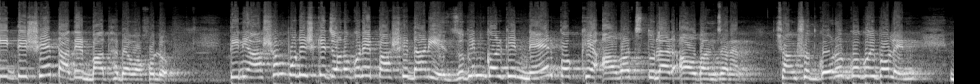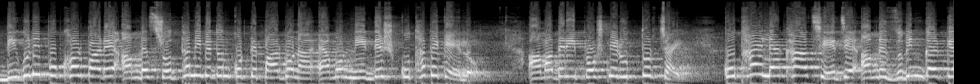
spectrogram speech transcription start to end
নির্দেশে তাদের বাধা দেওয়া হলো? তিনি আসাম পুলিশকে জনগণের পাশে দাঁড়িয়ে জুবিন গর্গের ন্যায়ের পক্ষে আওয়াজ তোলার আহ্বান জানান। সাংসদ গৌরব গগৈ বলেন দিগুলি পুখর পাড়ে আমরা শ্রদ্ধা নিবেদন করতে পারব না, এমন নির্দেশ কোথা থেকে এলো? আমাদের এই প্রশ্নের উত্তর চাই। কোথায় লেখা আছে যে আমরা জুবিন গার্গকে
